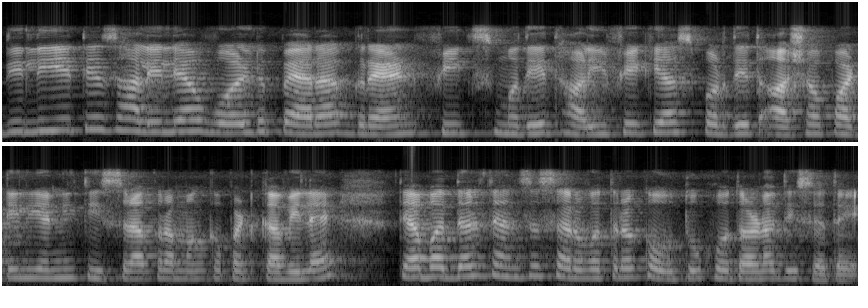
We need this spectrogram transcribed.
दिल्ली येथे झालेल्या वर्ल्ड पॅरा ग्रँड फिक्समध्ये थाळीफेक या स्पर्धेत आशा पाटील यांनी तिसरा क्रमांक पटकाविलाय. त्याबद्दल त्यांचं सर्वत्र कौतुक होताना दिसत आहे.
